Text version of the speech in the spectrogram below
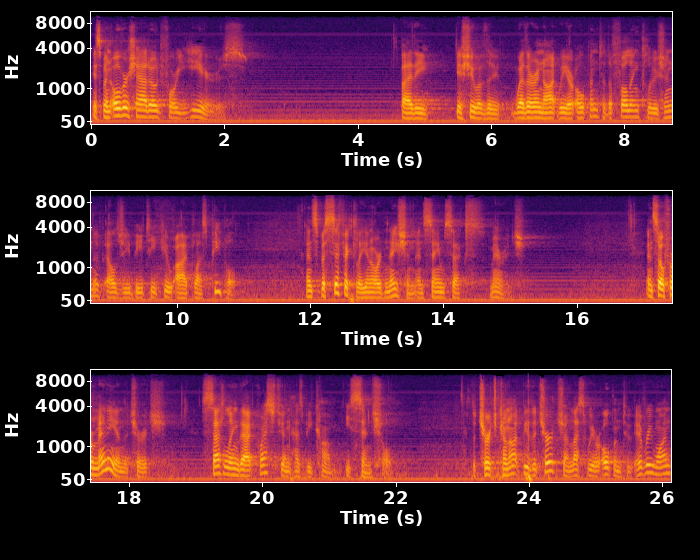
it's been overshadowed for years by the issue of the whether or not we are open to the full inclusion of LGBTQI plus people, and specifically in ordination and same sex marriage. And so, for many in the church, settling that question has become essential. The church cannot be the church unless we are open to everyone.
